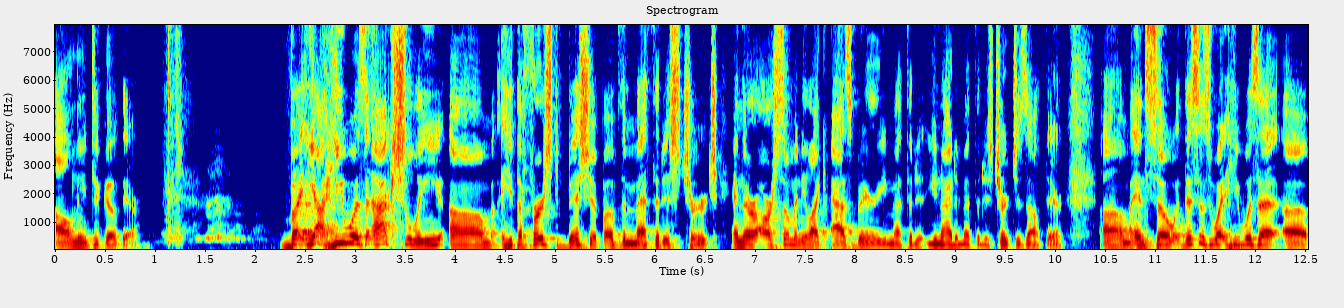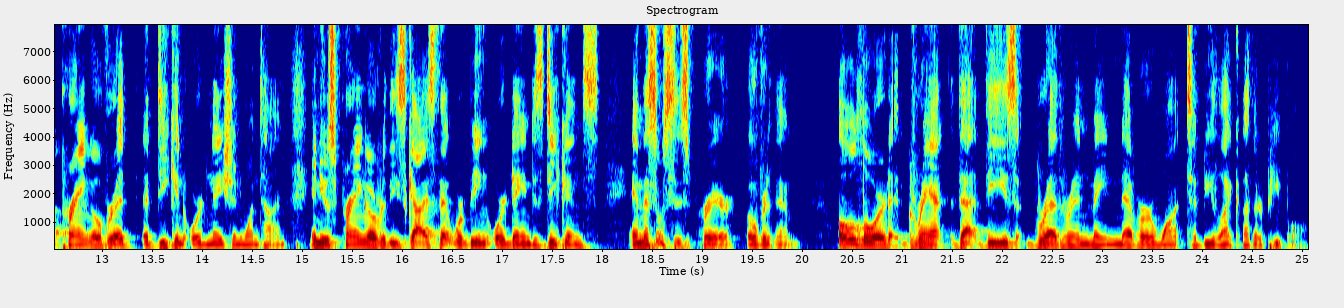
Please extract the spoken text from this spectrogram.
I'll need to go there. But yeah, he was actually um, he, the first bishop of the Methodist Church, and there are so many like Asbury Methodist United Methodist churches out there. Um, and so this is what he was at, uh, praying over a, a deacon ordination one time, and he was praying over these guys that were being ordained as deacons, and this was his prayer over them: "O Lord, grant that these brethren may never want to be like other people."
